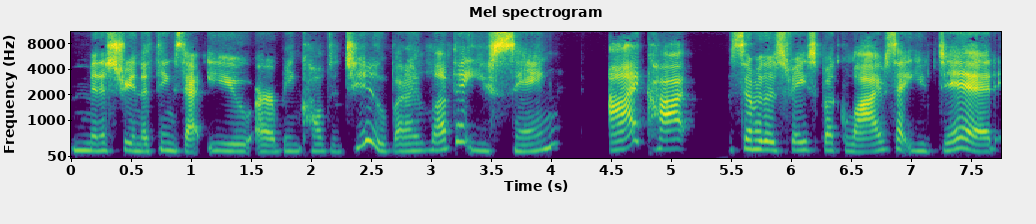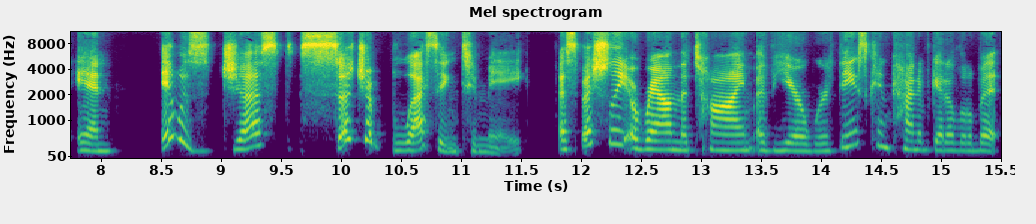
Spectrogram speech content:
ministry and the things that you are being called to do, but I love that you sing. I caught some of those Facebook lives that you did. And it was just such a blessing to me, especially around the time of year where things can kind of get a little bit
